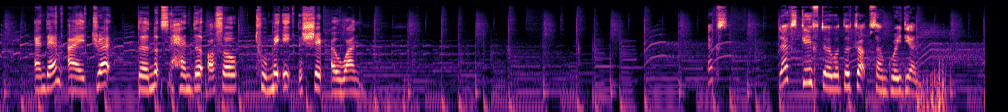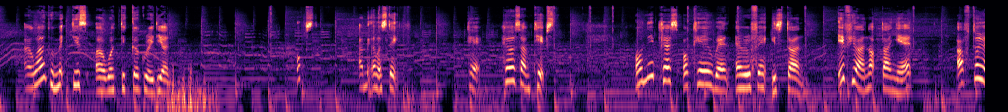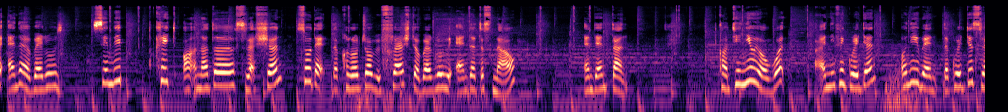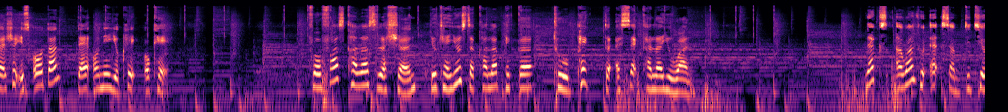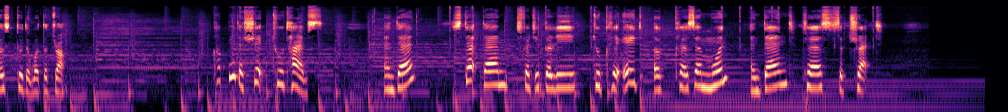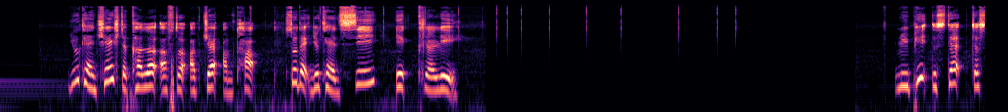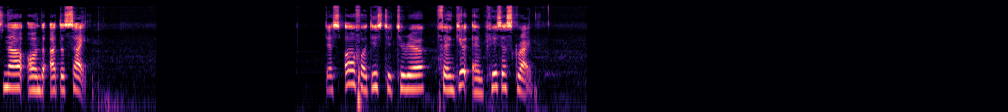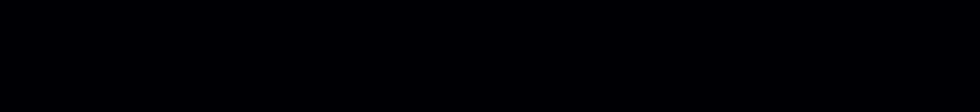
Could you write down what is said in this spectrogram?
and then I drag the notes handle also to make it the shape I want. Next, let's give the water drop some gradient. I want to make this a vertical gradient. Oops, I made a mistake. Okay, here are some tips. Only press OK when everything is done. If you are not done yet, after you enter a value, simply click on another selection so that the CorelDraw refresh the value you entered just now, and then done. Continue your work anything gradient only when the gradient selection is all done, then only you click OK. For fast color selection, you can use the color picker to pick the exact color you want. Next, I want to add some details to the water drop. Copy the shape two times and then stack them strategically to create a crescent moon and then press subtract. You can change the color of the object on top so that you can see it clearly. Repeat the step just now on the other side. That's all for this tutorial. Thank you and please subscribe.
